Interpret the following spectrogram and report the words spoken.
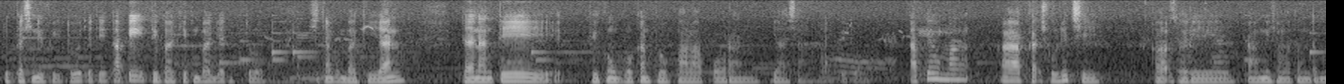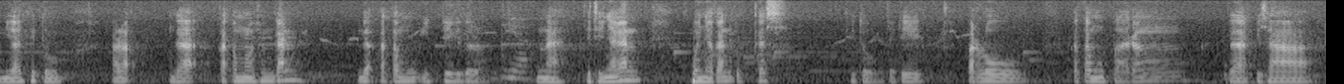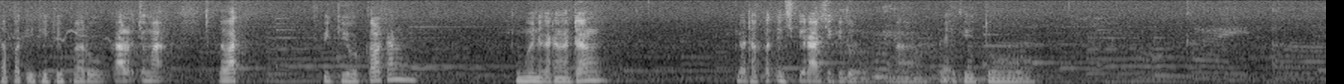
tugas individu jadi tapi dibagi pembagian gitu loh. Sistem pembagian dan nanti dikumpulkan berupa laporan biasa gitu tapi memang agak sulit sih kalau dari kami sama teman-teman. Ya gitu kalau nggak ketemu langsung kan nggak ketemu ide gitu loh. Iya. Nah jadinya kan kebanyakan tugas gitu. Jadi perlu ketemu bareng biar bisa dapat ide-ide baru. Kalau cuma lewat video call kan gimana kadang-kadang nggak dapat inspirasi gitu loh. Nah kayak gitu. Oke, eh,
